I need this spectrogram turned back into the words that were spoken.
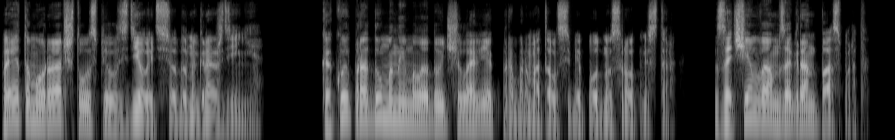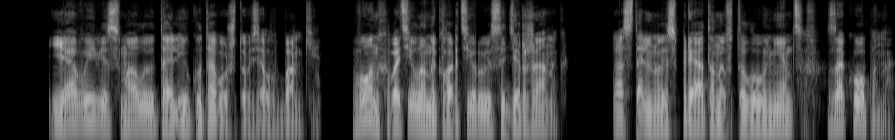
Поэтому рад, что успел сделать все до награждения. «Какой продуманный молодой человек», — пробормотал себе под нос ротмистер. «Зачем вам загранпаспорт?» Я вывез малую талику того, что взял в банке. Вон, хватило на квартиру и содержанок. Остальное спрятано в тылу у немцев, закопано.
